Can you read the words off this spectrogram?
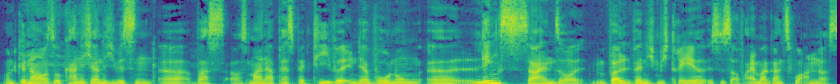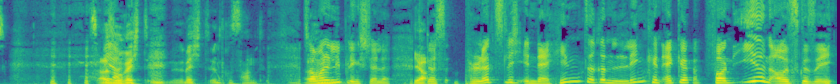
Und genauso kann ich ja nicht wissen, äh, was aus meiner Perspektive in der Wohnung äh, links sein soll. Weil wenn ich mich drehe, ist es auf einmal ganz woanders. Ist also Ja. recht, recht interessant. Das war meine Ähm, Lieblingsstelle. ja. Das plötzlich in der hinteren linken Ecke von Ihnen aus gesehen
